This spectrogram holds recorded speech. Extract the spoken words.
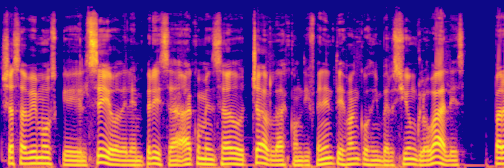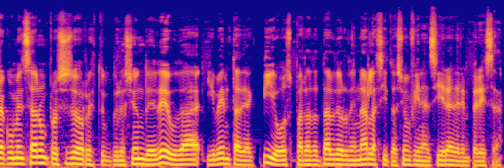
ya sabemos que el CEO de la empresa ha comenzado charlas con diferentes bancos de inversión globales para comenzar un proceso de reestructuración de deuda y venta de activos para tratar de ordenar la situación financiera de la empresa.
